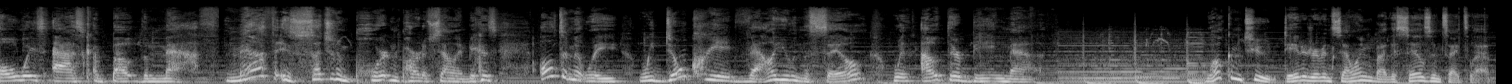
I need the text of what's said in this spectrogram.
always ask about the math. Math is such an important part of selling because ultimately we don't create value in the sale without there being math. Welcome to Data Driven Selling by the Sales Insights Lab,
